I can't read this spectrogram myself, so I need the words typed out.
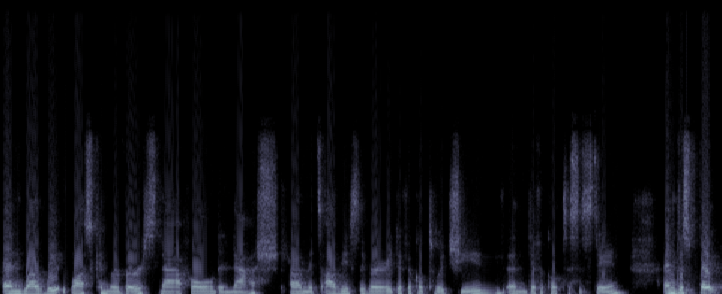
And while weight loss can reverse NAFLD and NASH, um, it's obviously very difficult to achieve and difficult to sustain. And despite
